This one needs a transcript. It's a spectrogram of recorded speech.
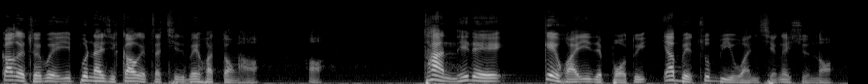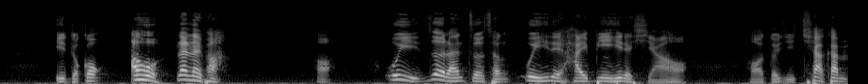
九月初八，伊本来是九月十七日要发动吼，哦，趁迄个计划伊的部队还未准备完成的时候，伊就讲啊好，咱来拍，吼，为热兰泽城，为迄个海边迄个城吼。哦，就是恰看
